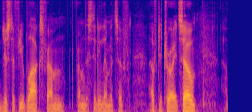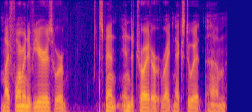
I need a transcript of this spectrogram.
just a few blocks from from the city limits of of Detroit. So my formative years were spent in Detroit or right next to it. Um,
